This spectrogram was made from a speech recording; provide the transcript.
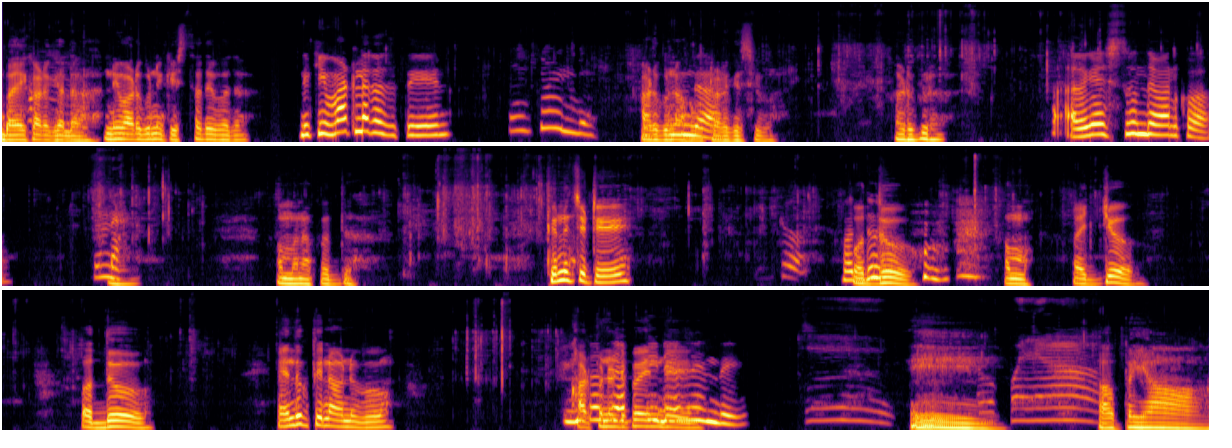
బైక్ అడగల నీవు అడుగు నీకు ఇస్తుంది కదా నీకు ఇవ్వట్లేదు జతిన్ అడుగు నాకు ఒకటి అడిగేసి. అడుగురా. అదిగా ఇస్తుంది వాళ్ళకో. అమ్మ నాకు వద్దు. తిను చిట్టి. వద్దు. వద్దు. అమ్మ అజ్జు. వద్దు. ఎందుకు తిన్నావు నువ్వు? కడుపు నిండిపోయింది. అబ్బయ్యా.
